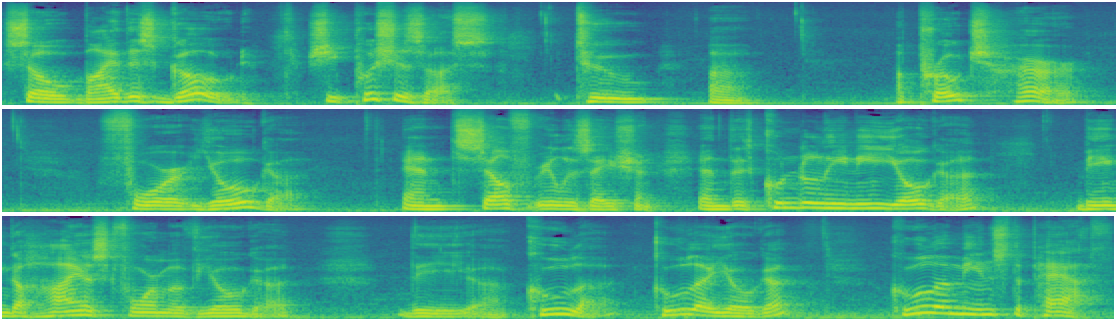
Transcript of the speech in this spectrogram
So, by this goad, she pushes us to uh, approach her for yoga and self realization. And the Kundalini Yoga, being the highest form of yoga, the uh, Kula, Kula Yoga, Kula means the path.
